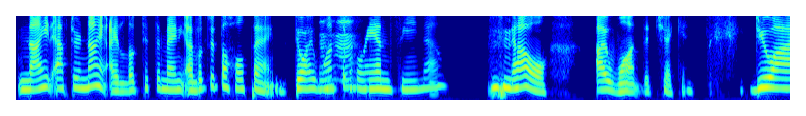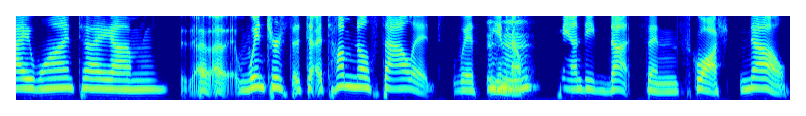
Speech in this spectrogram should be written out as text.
night after night, I looked at the menu, I looked at the whole thing. Do I want the Mhm. branzino? no, I want the chicken. Do I want a um a, a winter a autumnal salad with you know Mhm. candied nuts and squash? No,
